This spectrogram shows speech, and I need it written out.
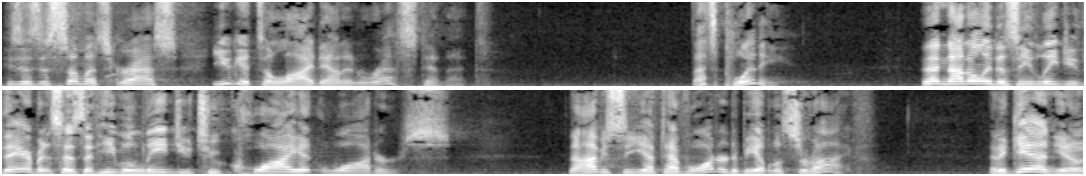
He says, There's so much grass, you get to lie down and rest in it. That's plenty. And not only does he lead you there, but it says that he will lead you to quiet waters. Now, obviously, you have to have water to be able to survive. And again, you know,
